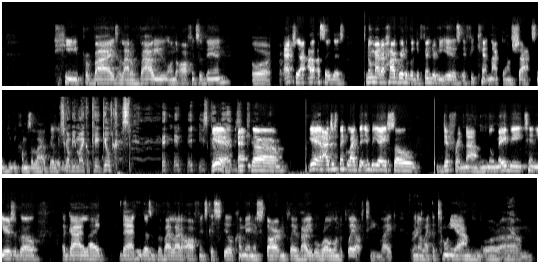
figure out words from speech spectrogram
he provides a lot of value on the offensive end. Or actually, I, I'll say this: no matter how great of a defender he is, if he can't knock down shots, then he becomes a liability. It's gonna be Michael Kidd Gilchrist. He's good. yeah, and um, yeah, and I just think like the NBA is so different now. You know, maybe ten years ago, a guy like that who doesn't provide a lot of offense could still come in and start and play a valuable role on the playoff team, like right. you know, like a Tony Allen or um,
